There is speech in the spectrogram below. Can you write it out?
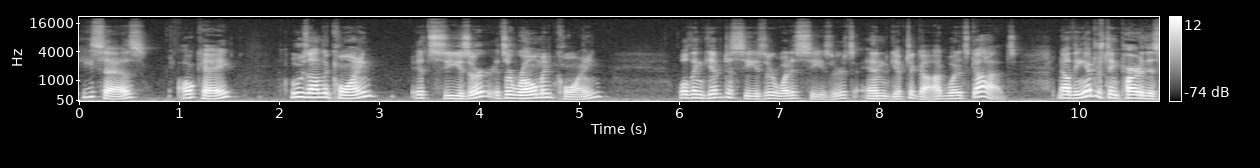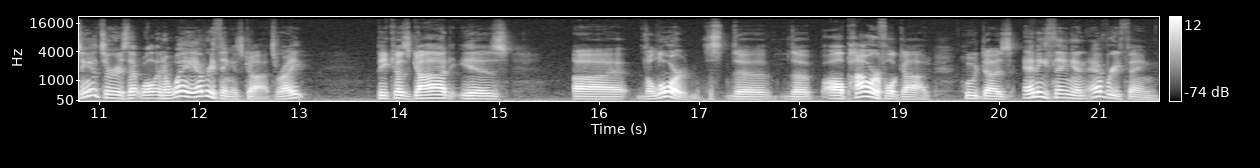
He says, okay, who's on the coin? It's Caesar. It's a Roman coin. Well, then give to Caesar what is Caesar's and give to God what is God's. Now, the interesting part of this answer is that, well, in a way, everything is God's, right? Because God is uh, the Lord, the, the, the all powerful God who does anything and everything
